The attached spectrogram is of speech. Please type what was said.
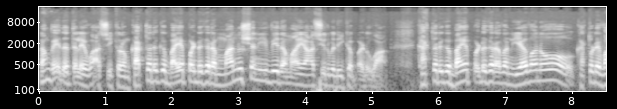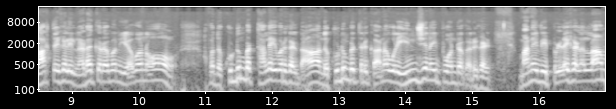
நம் வேதத்திலே வாசிக்கிறோம் கர்த்தருக்கு பயப்படுகிற மனுஷன் இவ்விதமாய் ஆசீர்வதிக்கப்படுவான். கர்த்தருக்கு பயப்படுகிறவன் எவனோ கர்த்தருடைய வார்த்தைகளில் நடக்கிறவன் எவனோ அப்போ அந்த குடும்ப தலைவர்கள் தான் அந்த குடும்பத்திற்கான ஒரு இன்ஜினை போன்றவர்கள். மனைவி பிள்ளைகளெல்லாம்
